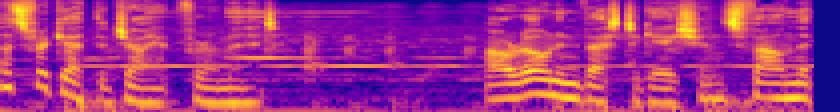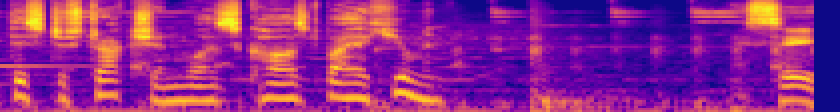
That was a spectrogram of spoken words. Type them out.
Let's forget the giant for a minute. Our own investigations found that this destruction was caused by a human. I see.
